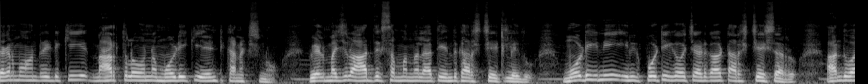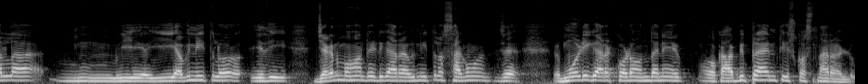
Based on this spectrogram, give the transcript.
జగన్మోహన్ రెడ్డికి నార్త్లో ఉన్న మోడీకి ఏంటి కనెక్షను? వీళ్ళ మధ్యలో ఆర్థిక సంబంధం లేకపోతే ఎందుకు అరెస్ట్ చేయట్లేదు? మోడీని ఈయనకి పోటీగా వచ్చాడు కాబట్టి అరెస్ట్ చేశారు. అందువల్ల ఈ ఈ అవినీతిలో ఇది జగన్మోహన్ రెడ్డి గారి అవినీతిలో సగం మోడీ గారికి కూడా ఉందనే ఒక అభిప్రాయాన్ని తీసుకొస్తున్నారు వాళ్ళు.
